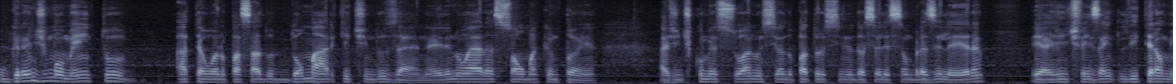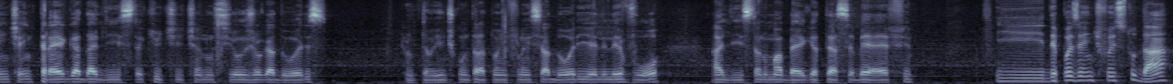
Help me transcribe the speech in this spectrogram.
o grande momento até o ano passado do marketing do Zé. Né? Ele não era só uma campanha. A gente começou anunciando o patrocínio da seleção brasileira e a gente fez a, literalmente a entrega da lista que o Tite anunciou os jogadores. Então a gente contratou um influenciador e ele levou a lista numa bag até a CBF. E depois a gente foi estudar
